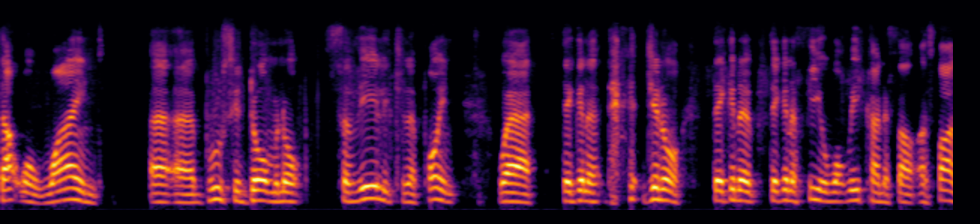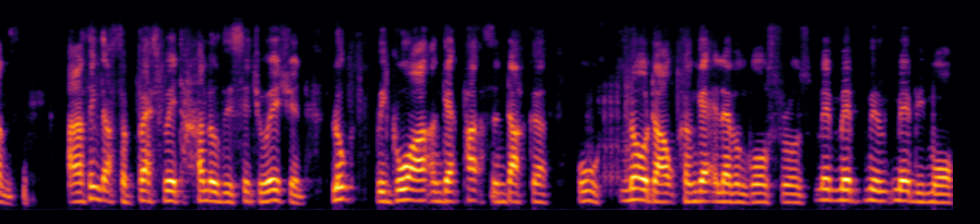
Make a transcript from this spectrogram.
That will wind uh, uh, Borussia Dortmund up severely to the point where they're gonna, you know, they're gonna they're gonna feel what we kind of felt as fans. And I think that's the best way to handle this situation. Look, we go out and get Patson Daka, who no doubt can get 11 goals for us, maybe, maybe, more.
